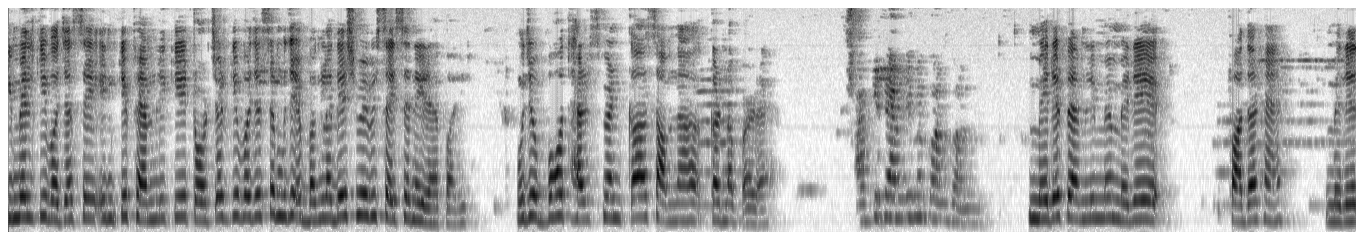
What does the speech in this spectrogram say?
ईमेल की वजह से इनके फैमिली के टॉर्चर की वजह से मुझे बांग्लादेश में भी सही से नहीं रह पा रही मुझे बहुत हैरेसमेंट का सामना करना पड़ रहा है। आपकी फैमिली में कौन कौन? है मेरे फैमिली में मेरे फादर हैं मेरे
